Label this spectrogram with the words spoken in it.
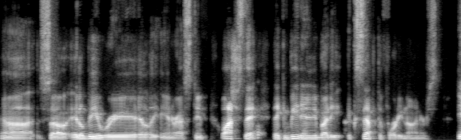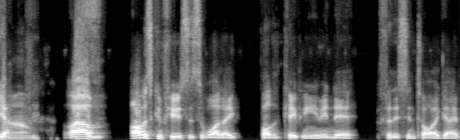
uh so it'll be really interesting well i should say they can beat anybody except the 49ers Yeah. um Um, I was confused as to why they bothered keeping him in there for this entire game.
